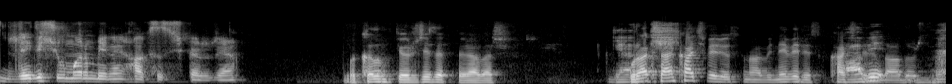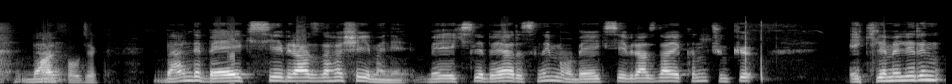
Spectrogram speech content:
Reddish umarım beni haksız çıkarır ya. Bakalım göreceğiz hep beraber. Ya, Burak sen kaç veriyorsun abi? Ne veriyorsun? Kaç abi, daha doğrusu? Ben, Harf olacak. Ben de B eksiye biraz daha şeyim hani B ile B arasındayım ama B eksiye biraz daha yakınım çünkü eklemelerin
